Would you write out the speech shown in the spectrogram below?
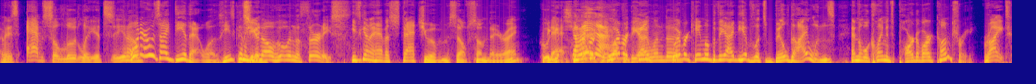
I mean, it's absolutely. It's you know. I wonder whose idea that was. He's going to. You know who in the 30s? He's going to have a statue of himself someday, right? Who that? Whoever, came, whoever, came, island, uh... whoever came up with the idea of let's build islands and then we'll claim it's part of our country. Right.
